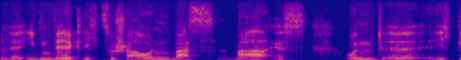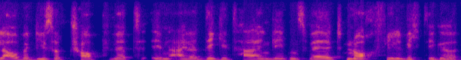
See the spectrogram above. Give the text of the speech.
mhm. Äh, eben wirklich zu schauen, was war es. Und äh, ich glaube, dieser Job wird in einer digitalen Lebenswelt noch viel wichtiger.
